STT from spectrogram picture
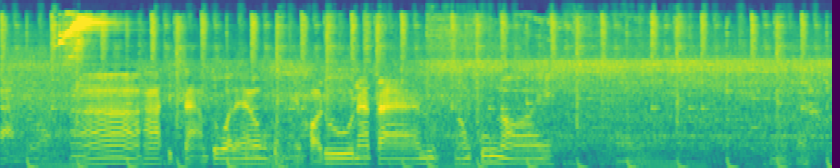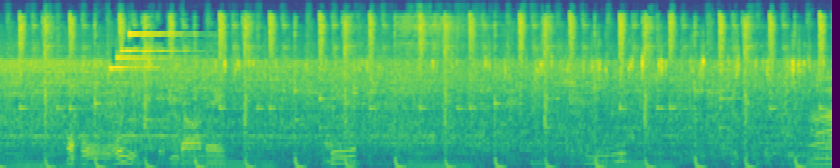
สามตัวอ่าห้าสิบสามตัวแล้วไหนขอดูหน้าตาลูกน้องกุ้งหน่อยนี่ครับโอ้โหเต็มดอเลย ปึ๊บปึ๊บ อ่า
